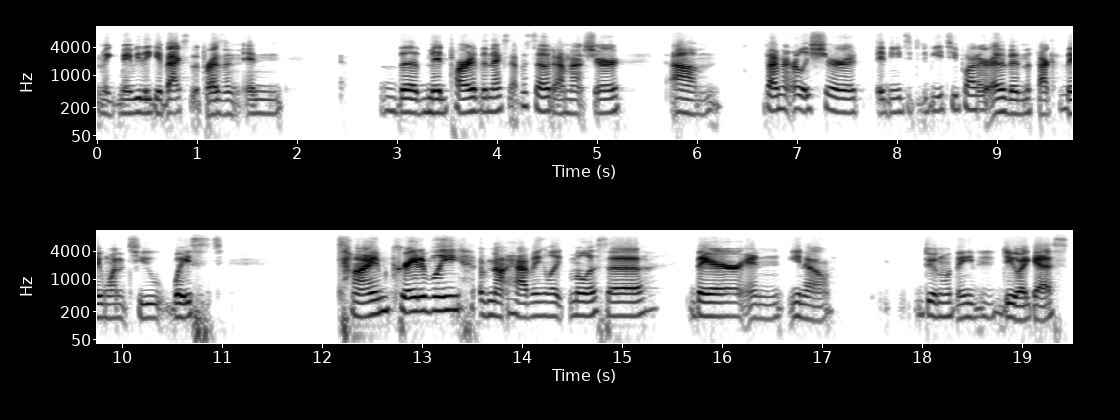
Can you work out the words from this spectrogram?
Like maybe they get back to the present in the mid part of the next episode. I'm not sure. Um, but I'm not really sure it, needed to be a two-parter, other than the fact that they wanted to waste time creatively of not having like Melissa there and you know doing what they needed to do, I guess.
